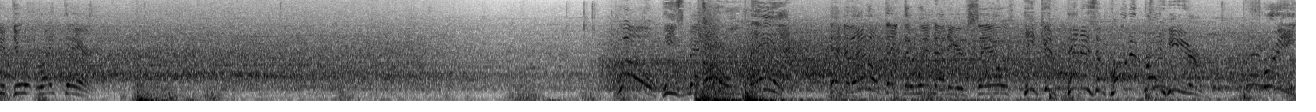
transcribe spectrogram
Should do it right there. Whoa! He's met. Oh, man! That'll take the wind out of your sails. He could pin his opponent right here. Three.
